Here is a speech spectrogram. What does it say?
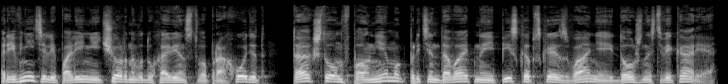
ревнители по линии черного духовенства проходят, так что он вполне мог претендовать на епископское звание и должность викария.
